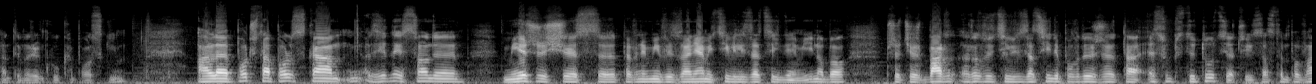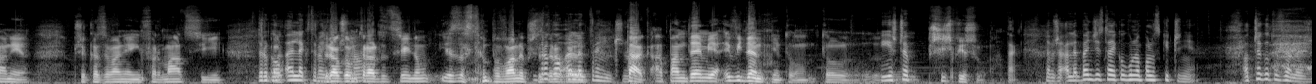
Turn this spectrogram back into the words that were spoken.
na tym rynku kapowskim. Ale Poczta Polska z jednej strony mierzy się z pewnymi wyzwaniami cywilizacyjnymi, no bo przecież rozwój cywilizacyjny powoduje, że ta e-substytucja, czyli zastępowanie przekazywania informacji Drogą no, elektroniczną. drogą tradycyjną jest zastępowane przez Drogą drogę elektroniczną. Tak, a pandemia ewidentnie to, to jeszcze- przyspieszyła. Tak. Dobrze, ale będzie strajk ogólnopolski czy nie? Od czego to zależy?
